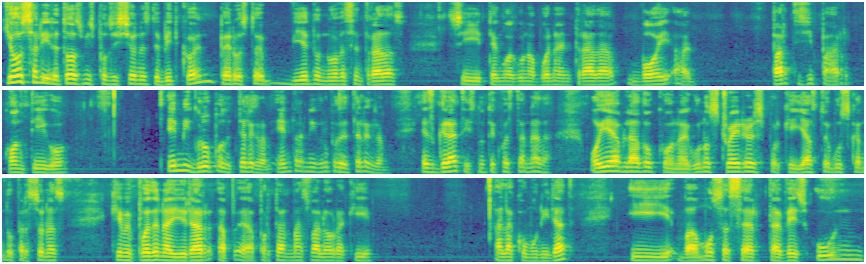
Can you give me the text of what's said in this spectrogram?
yo salí de todas mis posiciones de Bitcoin, pero estoy viendo nuevas entradas. Si tengo alguna buena entrada, voy a participar contigo en mi grupo de Telegram. Entra en mi grupo de Telegram. Es gratis, no te cuesta nada. Hoy he hablado con algunos traders porque ya estoy buscando personas que me pueden ayudar a, aportar más valor aquí a la comunidad. Y vamos a hacer tal vez un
